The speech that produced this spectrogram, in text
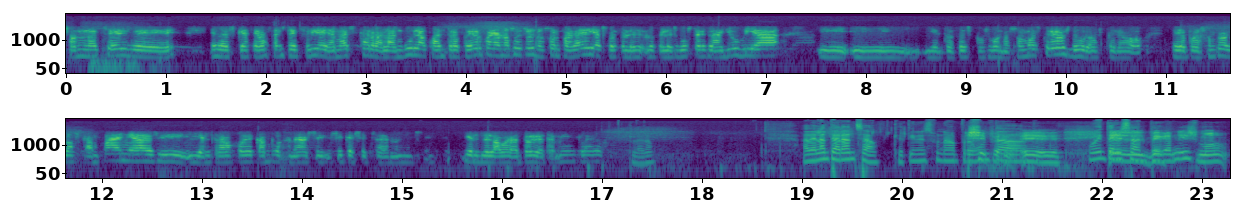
son noches de, en las que hace bastante frío y además, claro, a la angula, cuanto peor para nosotros, mejor para ellas, porque le- lo que les gusta es la lluvia y, y, y entonces, pues bueno, son muestreos duros, pero, pero por ejemplo, las campañas y, y el trabajo de campo en general sí, sí que se echa de menos. sí. Y el de laboratorio también, claro. Claro. Adelante, Arancha, que tienes una pregunta sí, pero, eh, muy interesante. El veganismo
